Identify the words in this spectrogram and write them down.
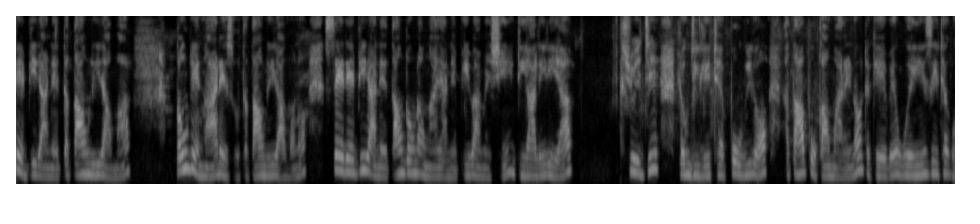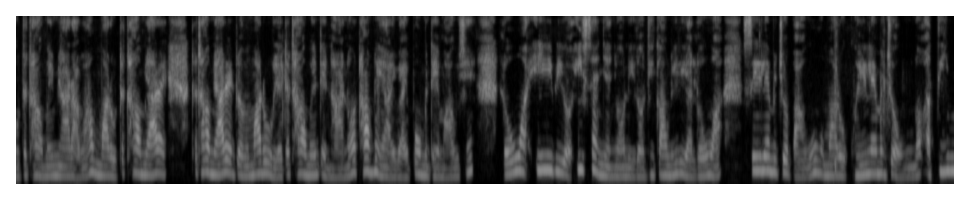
တင်ပြည့်တာနဲ့14000ပါ3တင်5တယ်ဆို14000ပေါ့နော်10တယ်ပြည့်တာနဲ့13500နဲ့ပေးပါမယ်ရှင်ဒီဟာလေးတွေက ရွှေကြည်လုံကြီးလေးထက်ပိုပြီးတော့အသားပိုကောင်းပါတယ်နော်တကယ်ပဲဝယ်ရင်းစည်းထက်ကိုတစ်ထောင်ပဲများတာပါမမတို့တစ်ထောင်များတယ်တစ်ထောင်များတဲ့အတွက်မမတို့လည်းတစ်ထောင်ပဲတင်တာနော်1200တွေပဲပုံမတင်ပါဘူးရှင်လုံးဝအေးပြီးတော့အိဆက်ညံ့ညောနေတော့ဒီကောင်လေးတွေကလုံးဝဆေးလည်းမကျွတ်ပါဘူးမမတို့ခွင်းလည်းမကျွတ်ဘူးနော်အသီးမ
